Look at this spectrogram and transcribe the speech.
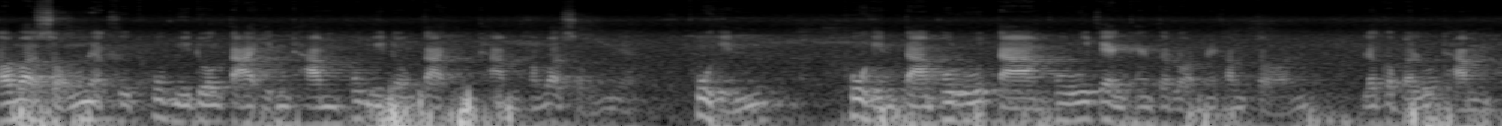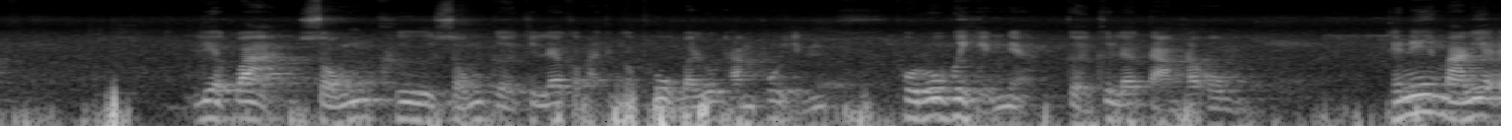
คำว่าสงฆ์เนี่ยคือผู้มีดวงตาเห็นธรรมผู้มีดวงตาเห็นธรรมคำว่าสงฆ์เนี่ยผู้เห็นผู้เห็นตามผู้รู้ตาม ผู้รู้แจ้งแทงตลอดในคำสอน แล้วก็บรรลุธรรม เรียกว่าสงคือสงเกิดขึ้นแล้วก็หมายถึงผู้บรรลุธรรมผู้เห็น ผู้รู้ผู้เห็นเนี่ยเกิดขึ้นแล้วตามพระองค์ ทีนี้มาเรียก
